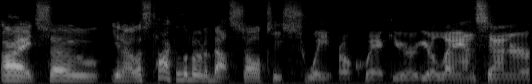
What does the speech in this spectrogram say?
all right, so you know, let's talk a little bit about Salty Suite real quick. Your your LAN center.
